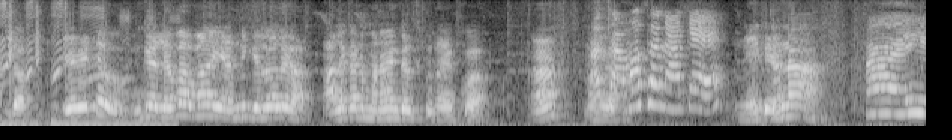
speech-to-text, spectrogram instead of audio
ఇదో, ఇక పెట్టు ఇంకా లేవా మన అన్ని గెలవలేగా వాళ్ళకంటే మనమే గెలుచుకుందాం ఎక్కువ. సమోసా నాకే నీకే ఎత్తున్నా? అయ్యి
